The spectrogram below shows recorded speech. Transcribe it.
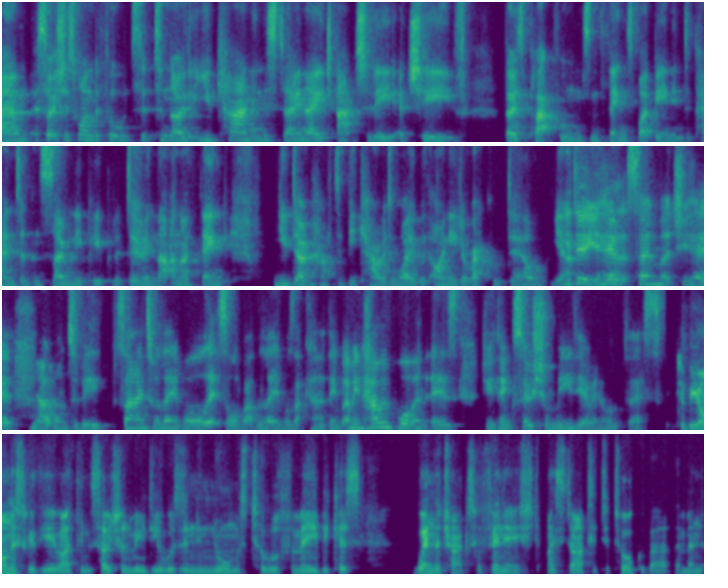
Um, so it's just wonderful to, to know that you can, in this day and age, actually achieve those platforms and things by being independent and so many people are doing that and i think you don't have to be carried away with I need a record deal. Yeah. You do. You hear it so much. You hear yeah. I want to be signed to a label. It's all about the labels, that kind of thing. But I mean, how important is do you think social media in all of this? To be honest with you, I think social media was an enormous tool for me because when the tracks were finished, I started to talk about them, and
